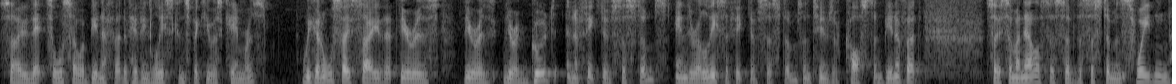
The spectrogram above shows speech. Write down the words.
So that's also a benefit of having less conspicuous cameras. We can also say that there is there, is, there are good and effective systems, and there are less effective systems in terms of cost and benefit. So, some analysis of the system in Sweden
